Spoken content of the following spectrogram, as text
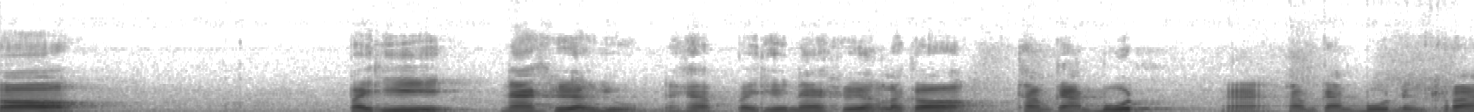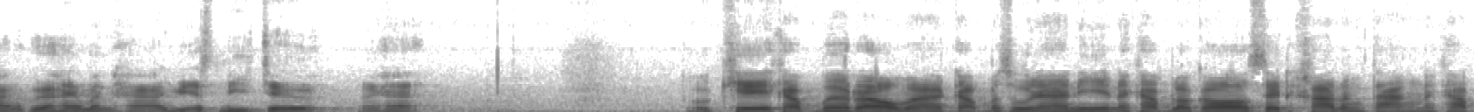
ก็ ไปที่หน้าเครื่องอยู่นะครับ ไปที่หน้าเครื่องแล้วก็ทำการบูตอ่าทำการบูตหนึ่งครั้งเพื่อให้มันหา USB เจอนะฮะโอเคครับ เมื่อเรามากลับมาสู่หน้านี้นะครับ แล้วก็เซตค่าต่างๆนะครับ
